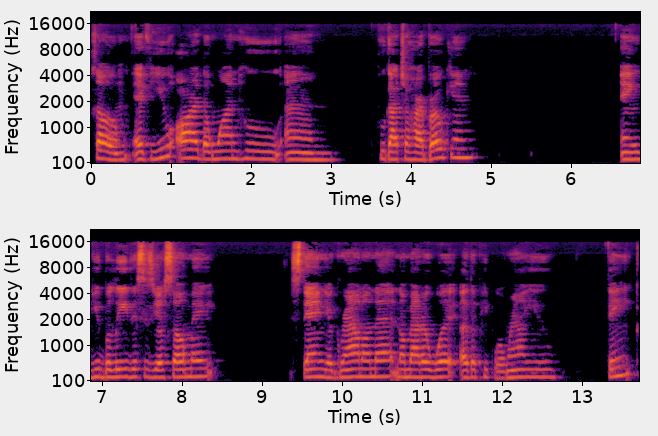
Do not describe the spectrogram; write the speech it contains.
So, if you are the one who um who got your heart broken, and you believe this is your soulmate, stand your ground on that no matter what other people around you think,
